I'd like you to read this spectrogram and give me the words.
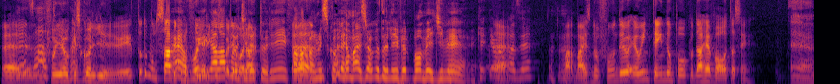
É, não Exato. fui eu que escolhi. Todo mundo sabe É, que eu não vou foi ele que ligar lá escolheu pra o horário. diretoria e falar É. pra não escolher mais jogo do Liverpool ao meio de meia. O que, que eu É. vou fazer? Ma- Mas no fundo eu, eu entendo um pouco da revolta, assim. É,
